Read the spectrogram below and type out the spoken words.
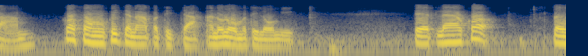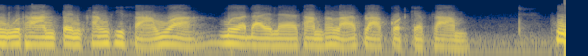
สาม ก็ทรงพิจารณาปฏิจจอนุโลมปฏิโลมอีก เสร็จแล้วก็ตึงอุทานเป็นครั้งที่สามว่าเมื่อใดแลทำทั้งหลายปรากฏแก่พรามผู้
